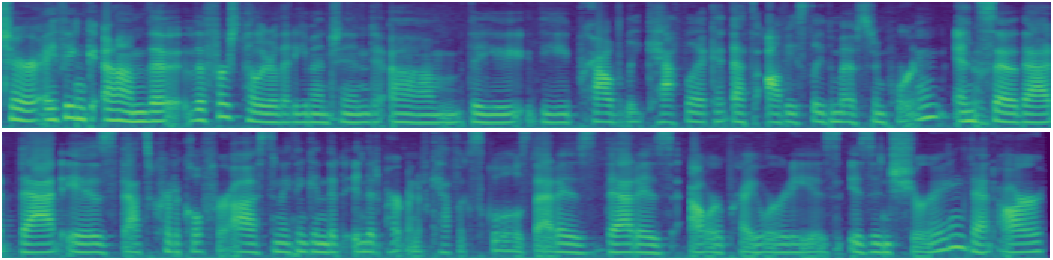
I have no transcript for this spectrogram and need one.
Sure. I think um, the the first pillar that you mentioned, um, the the proudly Catholic, that's obviously the most important, and so that that is that's critical for us. And I think in the in the Department of Catholic Schools, that is that is our priority is is ensuring that our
